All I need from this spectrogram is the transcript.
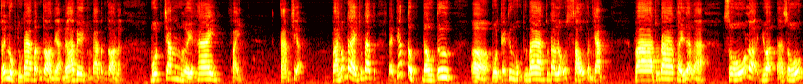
danh mục chúng ta vẫn còn gì ạ NAV chúng ta vẫn còn là 112,8 triệu. Và lúc này chúng ta lại tiếp tục đầu tư ở một cái thương vụ thứ ba chúng ta lỗ 6 phần trăm. Và chúng ta thấy rằng là số lợi nhuận à, số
